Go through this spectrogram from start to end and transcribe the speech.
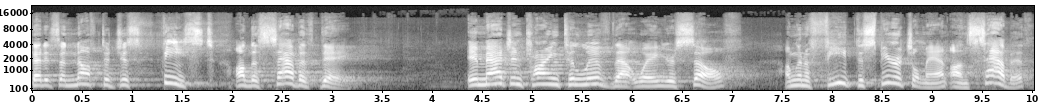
that it's enough to just feast on the Sabbath day. Imagine trying to live that way yourself. I'm going to feed the spiritual man on Sabbath,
